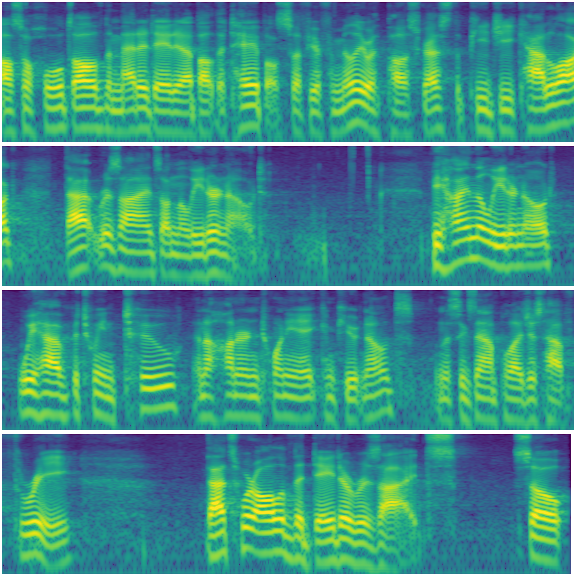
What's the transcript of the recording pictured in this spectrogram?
Also holds all of the metadata about the table. So if you're familiar with Postgres, the PG catalog, that resides on the leader node. Behind the leader node, we have between 2 and 128 compute nodes. In this example, I just have three. That's where all of the data resides. So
